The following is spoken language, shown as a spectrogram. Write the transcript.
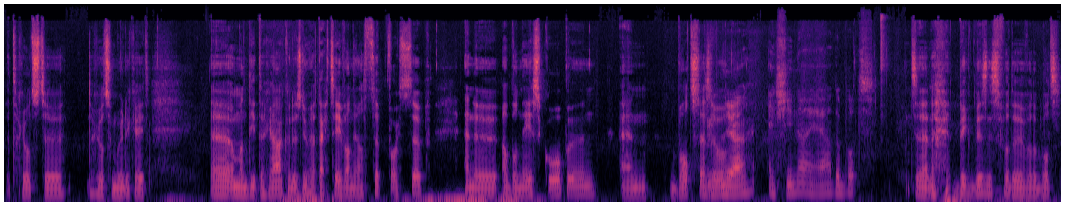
het grootste, de grootste moeilijkheid. eh, om aan die te raken. Dus nu gaat het echt zijn van ja, sub voor sub. En eh, abonnees kopen. En bots en zo. Ja, in China, ja, de bots. Het is een big business voor de, voor de bots.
